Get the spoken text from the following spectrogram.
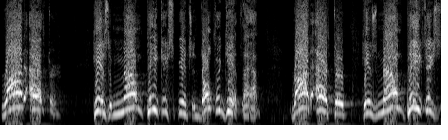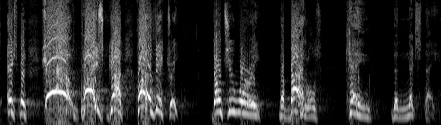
Right after his mountain peak experience, and don't forget that, right after his mountain peak experience, praise God, what a victory. Don't you worry, the battles came the next day.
